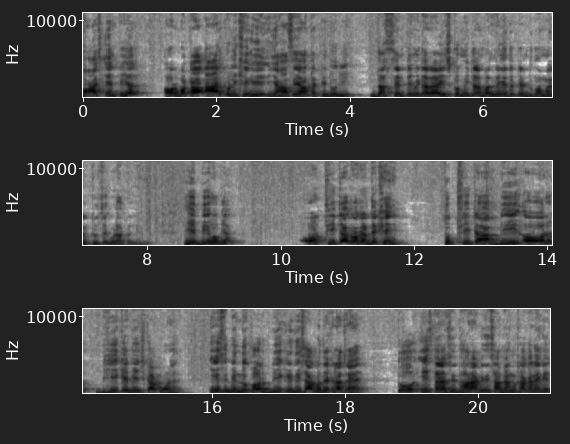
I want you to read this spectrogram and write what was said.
पाँच एम्पियर और बटा आर को लिखेंगे। यहाँ से यहाँ तक की दूरी दस सेंटीमीटर है, इसको मीटर में बदलेंगे तो टेन टू माइनस टू से गुणा कर लेंगे। तो ये बी हो गया। और थीटा को अगर देखें तो थीटा बी और भी के बीच का कोण है। इस बिंदु पर बी की दिशा को देखना चाहें तो इस तरह से धारा की दिशा में अंगूठा करेंगे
